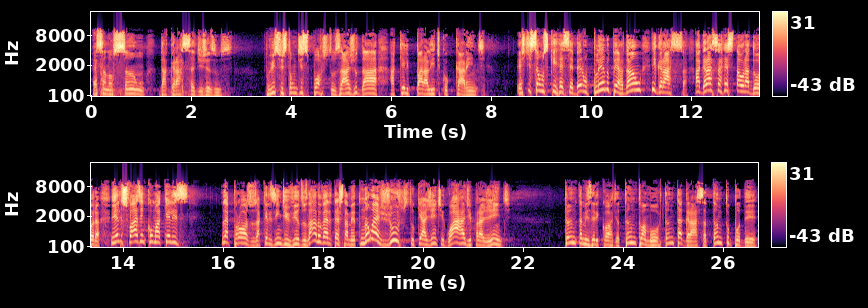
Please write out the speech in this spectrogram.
essa noção da graça de Jesus. Por isso estão dispostos a ajudar aquele paralítico carente estes são os que receberam pleno perdão e graça, a graça restauradora. E eles fazem como aqueles leprosos, aqueles indivíduos lá no Velho Testamento. Não é justo que a gente guarde para a gente tanta misericórdia, tanto amor, tanta graça, tanto poder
